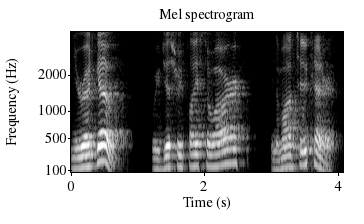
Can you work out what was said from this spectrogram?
You're ready to go. We just replaced the wire in the Mod 2 cutter.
